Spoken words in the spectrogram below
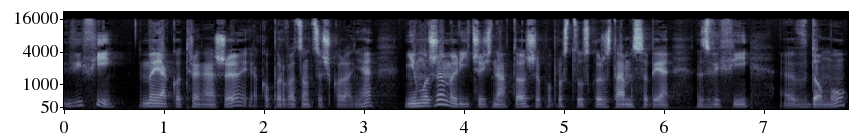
Wi-Fi. My, jako trenerzy, jako prowadzący szkolenie, nie możemy liczyć na to, że po prostu skorzystamy sobie z Wi-Fi w domu,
